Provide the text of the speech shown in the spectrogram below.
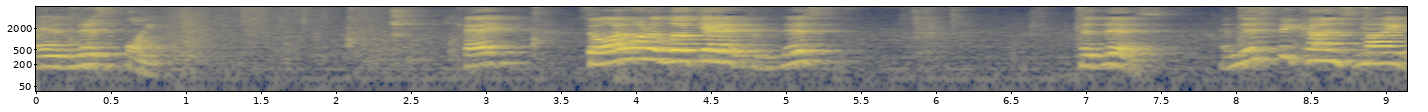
and this point. Okay? So I want to look at it from this to this. And this becomes my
